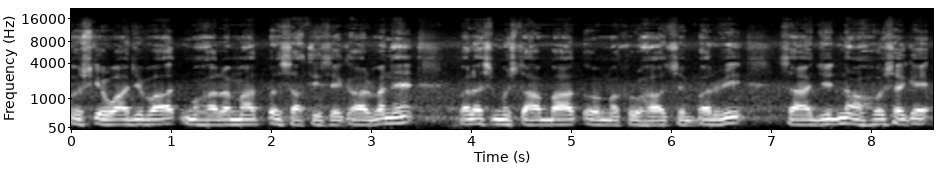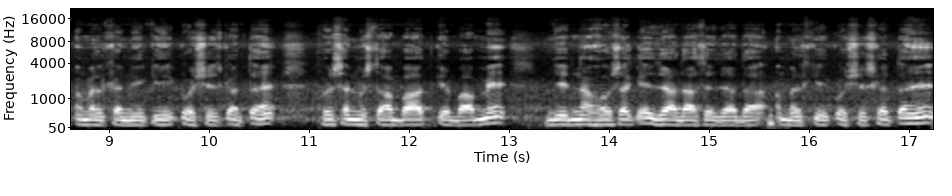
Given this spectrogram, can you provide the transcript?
اس کے واجبات محرمات پر ساتھی سے کار بنے، پلس مستحبات اور مقروحات سے پر بھی جتنا ہو سکے عمل کرنے کی کوشش کرتا ہے۔ حسن مستحبات کے باب میں جتنا ہو سکے زیادہ سے زیادہ عمل کی کوشش کرتا ہے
